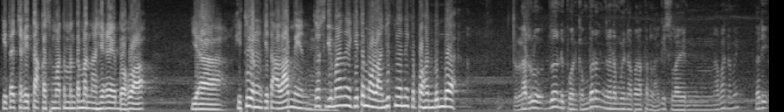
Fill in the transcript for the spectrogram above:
kita cerita ke semua teman-teman akhirnya bahwa ya itu yang kita alamin terus Hmm. gimana kita mau lanjut nggak nih ke pohon benda Terus Ntar dulu, dulu di pohon kembar nggak nemuin apa-apa lagi selain apa namanya? Tadi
